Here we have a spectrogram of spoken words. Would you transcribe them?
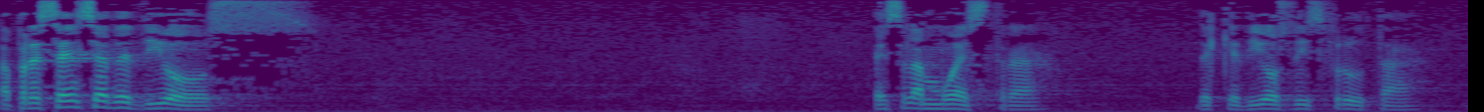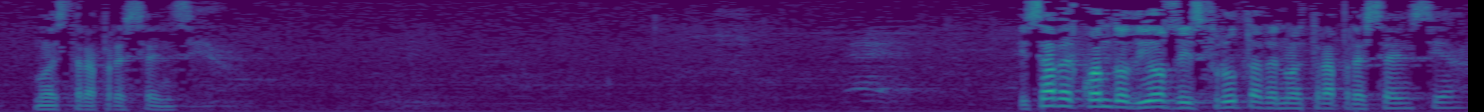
La presencia de Dios es la muestra de que Dios disfruta nuestra presencia. ¿Y sabe cuándo Dios disfruta de nuestra presencia?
